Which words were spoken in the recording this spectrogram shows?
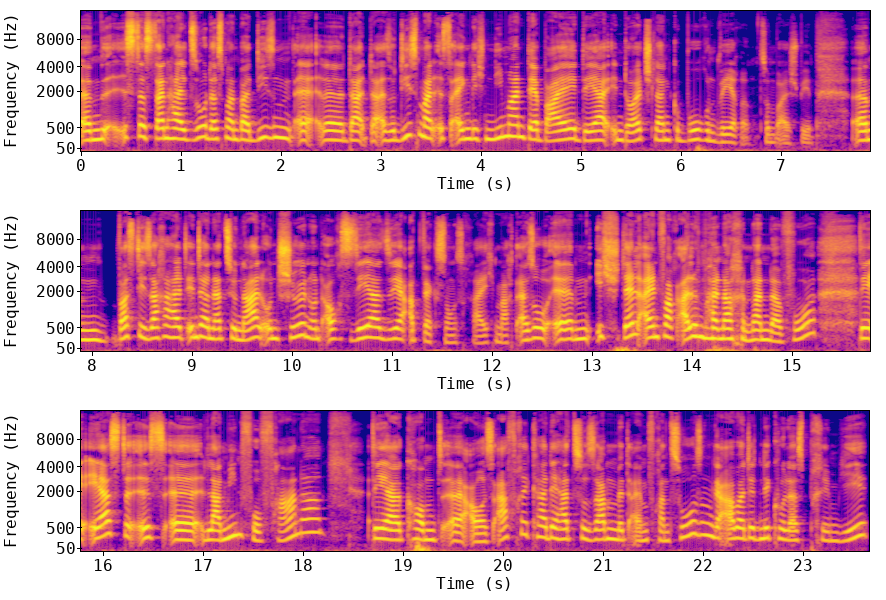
ähm, ist das dann halt so, dass man bei diesem, äh, äh, da, also diesmal ist eigentlich niemand dabei, der in Deutschland geboren wäre, zum Beispiel. Ähm, was die Sache halt international und schön und auch sehr, sehr abwechslungsreich macht. Also ähm, ich stelle einfach alle mal nacheinander vor. Der erste ist äh, Lamin Fofana. Der kommt äh, aus Afrika, der hat zusammen mit einem Franzosen gearbeitet, Nicolas Premier.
